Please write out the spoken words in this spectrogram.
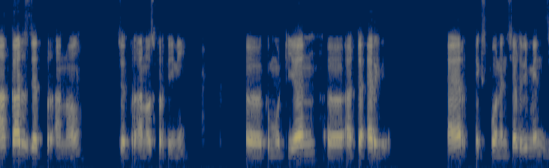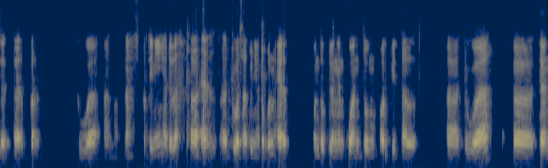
akar Z per A0, Z per A0 seperti ini, e, kemudian e, ada R gitu ya. R eksponensial dari min ZR per 2A0. Nah, seperti ini adalah e, R21-nya, ataupun R untuk bilangan kuantum orbital e, 2 e, dan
